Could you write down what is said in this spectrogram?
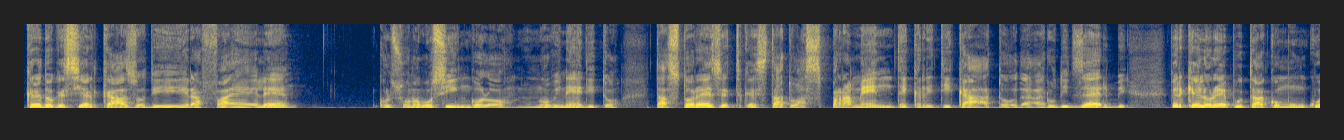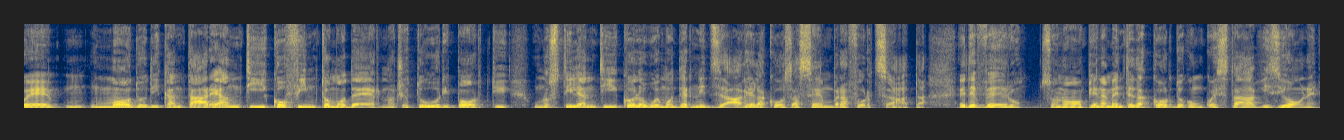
Credo che sia il caso di Raffaele, col suo nuovo singolo, un nuovo inedito, Tasto Reset, che è stato aspramente criticato da Rudy Zerbi, perché lo reputa comunque un, modo di cantare antico finto moderno, cioè tu riporti uno stile antico, lo vuoi modernizzare la cosa sembra forzata. Ed è vero, sono pienamente d'accordo con questa visione,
